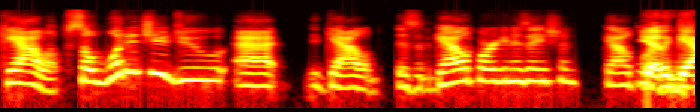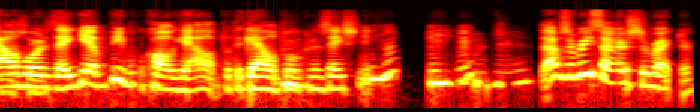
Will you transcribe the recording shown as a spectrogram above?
Gallup. So what did you do at Gallup? Is it Gallup organization? Gallup Yeah, the Gallup organization. organization. Yeah, people call it Gallup, but the Gallup Mm. organization. Mhm, mhm. Mhm. I was a research director.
